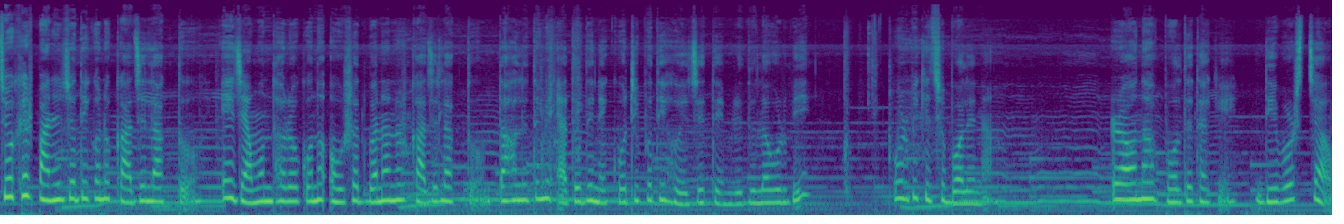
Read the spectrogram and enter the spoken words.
চোখের পানি যদি কোনো কাজে লাগতো, এই যেমন ধরো কোনো ঔষধ বানানোর কাজে লাগতো, তাহলে তুমি এতদিনে কোটিপতি হয়ে যেতে, মৃদুলা উর্বি? উর্বি কিছু বলে না। রওনাফ বলতে থাকে, ডিভোর্স চাও,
